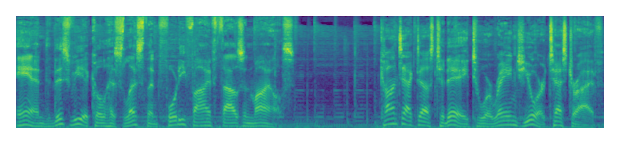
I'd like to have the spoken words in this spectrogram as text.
and this vehicle has less than 45,000 miles. Contact us today to arrange your test drive.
